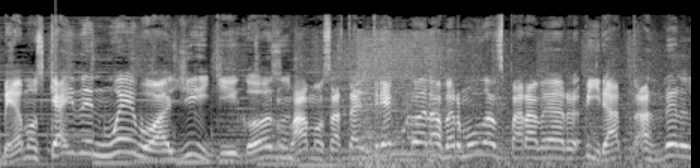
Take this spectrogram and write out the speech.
veamos qué hay de nuevo allí, chicos. Vamos hasta el Triángulo de las Bermudas para ver Piratas del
